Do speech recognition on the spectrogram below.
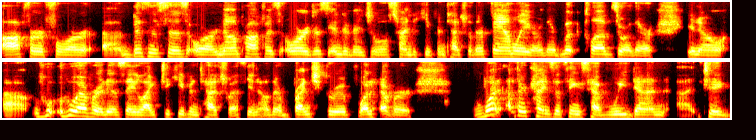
offer for um, businesses or nonprofits or just individuals trying to keep in touch with their family or their book clubs or their, you know, uh, wh whoever it is they like to keep in touch with, you know, their brunch group, whatever. What other kinds of things have we done uh, to,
